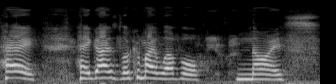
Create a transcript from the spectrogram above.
Hey, hey guys, look at my level. Nice.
